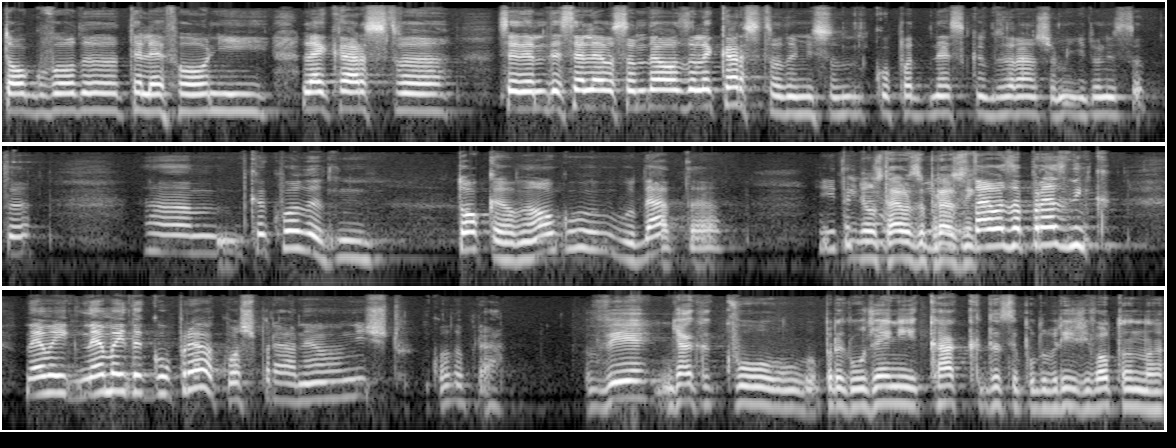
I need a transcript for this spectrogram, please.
ток, вода, телефони, лекарства. 70 лева съм дала за лекарства да ми се купат днес, като заран ще ми ги донесат. А, какво да... Тока много, водата. И, така. не остава за И празник. не остава за празник. Нема и, нема и да го правя. Какво ще правя? Няма нищо. Какво да правя? Вие някакво предложение как да се подобри живота на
